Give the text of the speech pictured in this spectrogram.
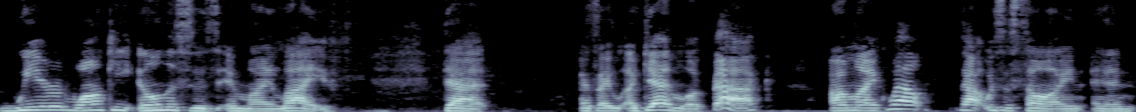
weird, wonky illnesses in my life that as I again look back, I'm like, well, that was a sign. And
